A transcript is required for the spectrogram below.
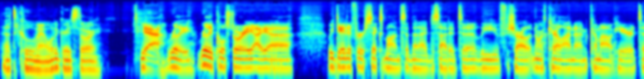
That's cool, man. What a great story. Yeah, really, really cool story. I uh, we dated for six months, and then I decided to leave Charlotte, North Carolina, and come out here to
